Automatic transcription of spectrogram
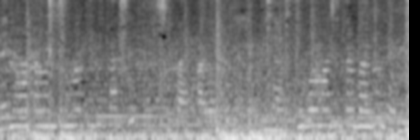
Dan nyalakan lonceng notifikasi supaya kalian tidak ketinggalan informasi terbaru dari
